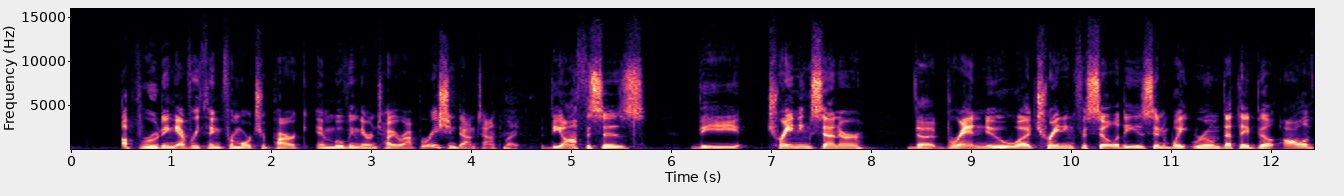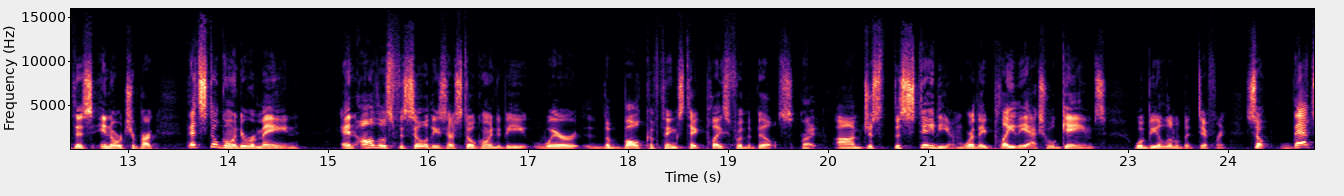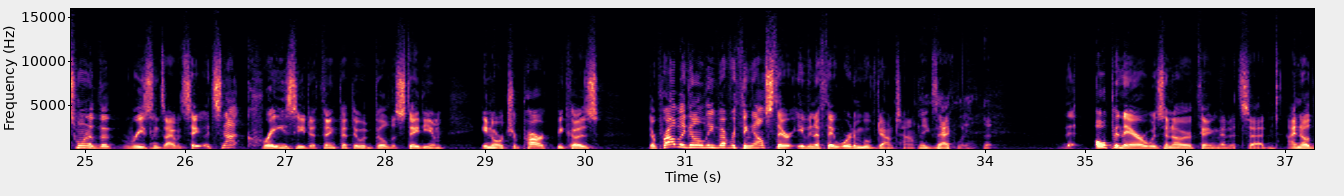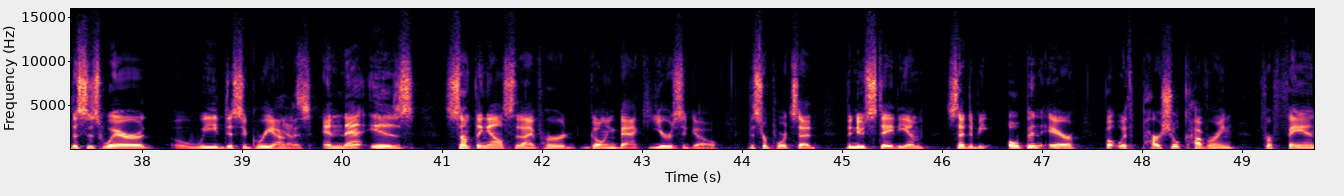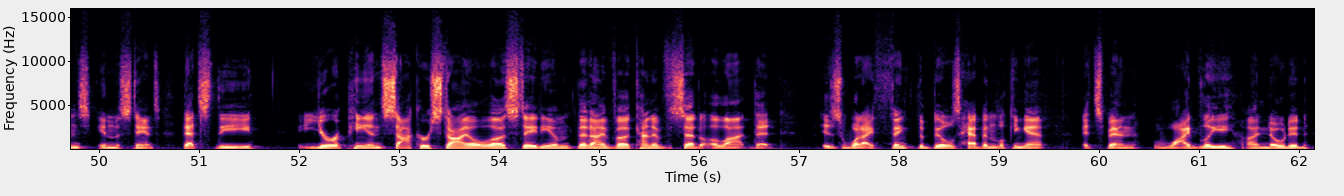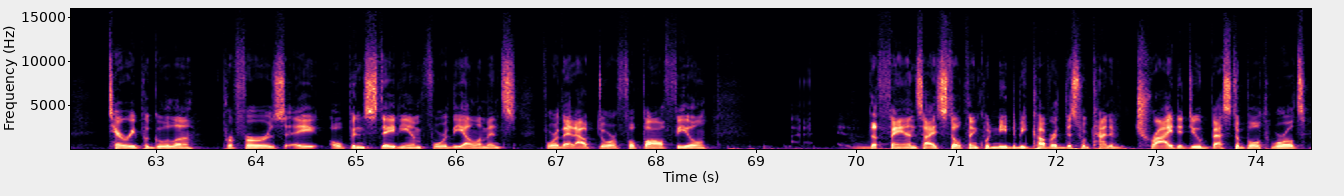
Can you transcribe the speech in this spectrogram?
uprooting everything from Orchard Park and moving their entire operation downtown. Right. The offices, the training center, the brand new uh, training facilities and weight room that they built, all of this in Orchard Park, that's still going to remain. And all those facilities are still going to be where the bulk of things take place for the Bills. Right. Um, just the stadium where they play the actual games would be a little bit different. So that's one of the reasons I would say it's not crazy to think that they would build a stadium in Orchard Park because they're probably going to leave everything else there, even if they were to move downtown. Exactly. The open air was another thing that it said. I know this is where we disagree on Yes. this, and that is something else that I've heard going back years ago. This report said the new stadium said to be open air, but with partial covering for fans in the stands. That's the European soccer style uh, stadium that I've uh, kind of said a lot. That is what I think the Bills have been looking at. It's been widely uh, noted. Terry Pegula prefers a open stadium for the elements for that outdoor football feel. The fans, I still think, would need to be covered. This would kind of try to do best of both worlds.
